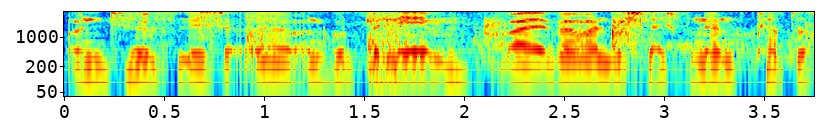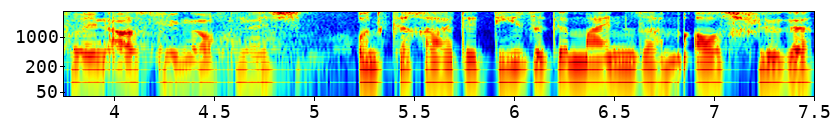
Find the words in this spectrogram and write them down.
und höflich äh, und gut benehmen. Weil wenn man sich schlecht benimmt, klappt das mit den Ausflügen auch nicht. Und gerade diese gemeinsamen Ausflüge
